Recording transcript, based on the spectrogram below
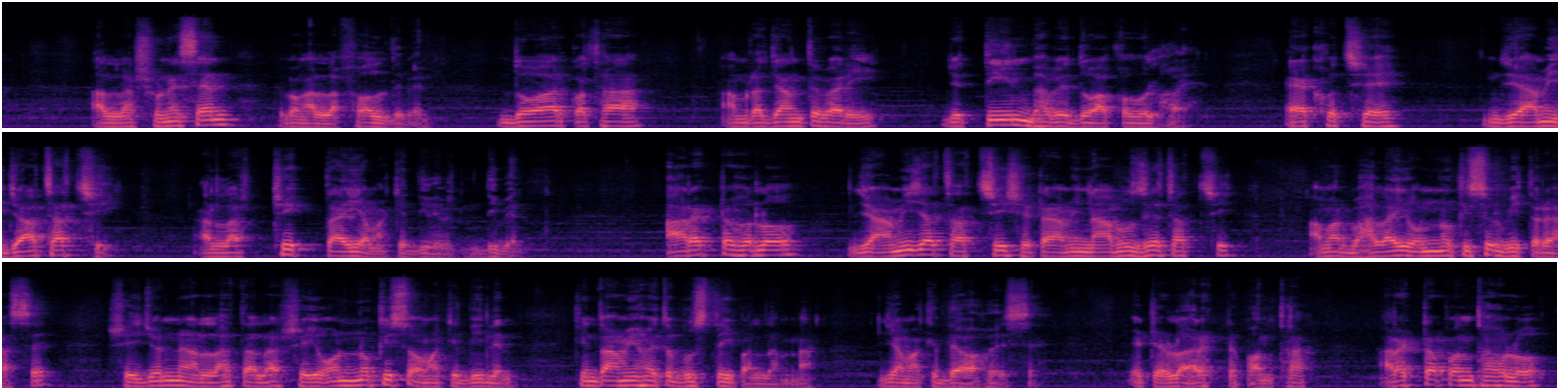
আল্লাহ শুনেছেন এবং আল্লাহ ফল দেবেন। দোয়ার কথা আমরা জানতে পারি যে তিনভাবে দোয়া কবুল হয়। এক হচ্ছে যে আমি যা চাচ্ছি আল্লাহ ঠিক তাই আমাকে দিবেন দিবেন। আর একটা হলো যে আমি যা চাচ্ছি সেটা আমি না বুঝে চাচ্ছি। আমার ভালাই অন্য কিছুর ভিতরে আছে। সেই জন্য আল্লাহ তালা সেই অন্য কিছু আমাকে দিলেন। কিন্তু আমি হয়তো বুঝতেই পারলাম না যে আমাকে দেওয়া হয়েছে। এটা হলো আরেকটা পন্থা। আরেকটা পন্থা হলো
